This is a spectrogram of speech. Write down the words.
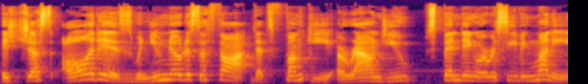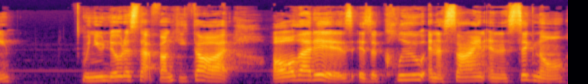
it's just all it is is when you notice a thought that's funky around you spending or receiving money when you notice that funky thought all that is, is a clue and a sign and a signal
